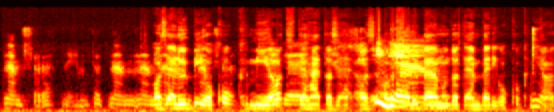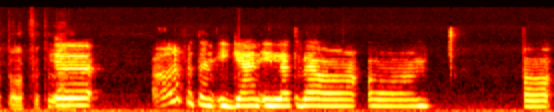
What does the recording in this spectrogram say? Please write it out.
nem szeretném. Tehát nem, nem, az nem, előbbi nem okok miatt, egy... tehát az, az, az előbb elmondott emberi okok miatt alapvetően? Ö, alapvetően igen, illetve a, a, a,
